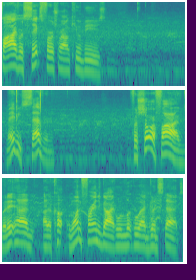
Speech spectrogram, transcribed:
five or six first round QBs. Maybe seven. For sure five, but it had a, one fringe guy who who had good stats.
